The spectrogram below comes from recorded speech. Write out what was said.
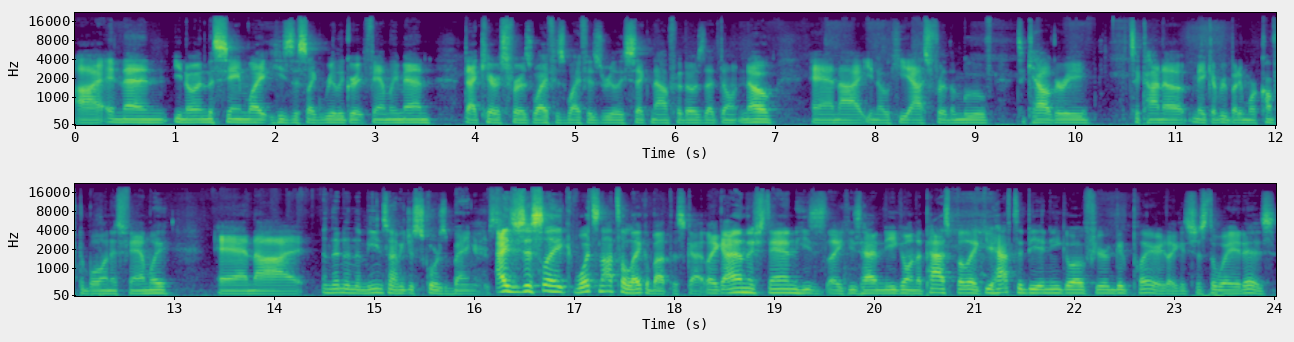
Uh, and then you know in the same light he's this like really great family man that cares for his wife. His wife is really sick now for those that don't know, and uh, you know he asked for the move to Cagliari to kind of make everybody more comfortable in his family. And uh, And then in the meantime, he just scores bangers. I was just like, what's not to like about this guy? Like, I understand he's like he's had an ego in the past, but like you have to be an ego if you're a good player. Like it's just the way it is.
